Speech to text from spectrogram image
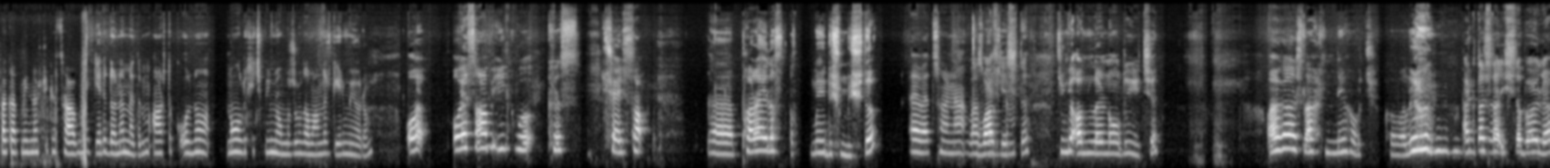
Fakat minnoşluk hesabıma geri dönemedim. Artık onu ne oldu hiç bilmiyorum uzun zamandır girmiyorum. O, o hesabı ilk bu kız şey sap, e, parayla satmayı düşünmüştü. Evet sonra vazgeçtim. Vazgeçti. Çünkü anıların olduğu için. Arkadaşlar ne havuç kovalıyor. Arkadaşlar işte böyle.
